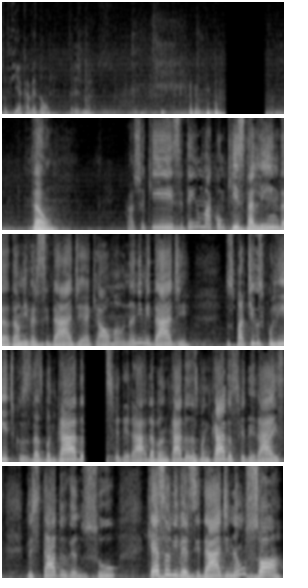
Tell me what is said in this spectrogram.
Sofia Cavedon, três minutos. Então, acho que se tem uma conquista linda da universidade é que há uma unanimidade dos partidos políticos, das bancadas federais, da bancada das bancadas federais do Estado do Rio Grande do Sul, que essa universidade não só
